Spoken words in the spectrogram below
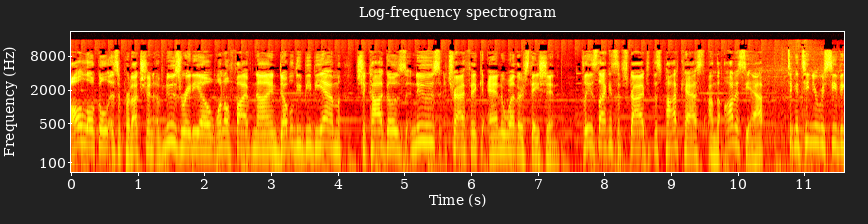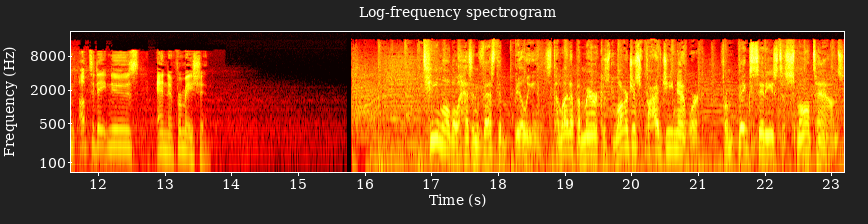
All Local is a production of News Radio 1059 WBBM, Chicago's news, traffic, and weather station. Please like and subscribe to this podcast on the Audacy app to continue receiving up to date news and information. T Mobile has invested billions to light up America's largest 5G network from big cities to small towns,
